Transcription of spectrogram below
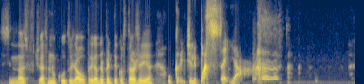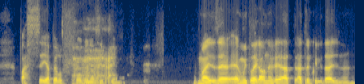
Se nós estivéssemos no culto já, o pregador pentecostal já ia. O crente ele passeia! passeia pelo fogo e não se queima. Mas é, é muito legal né, ver a, a tranquilidade, né?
